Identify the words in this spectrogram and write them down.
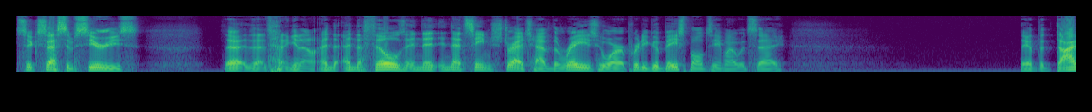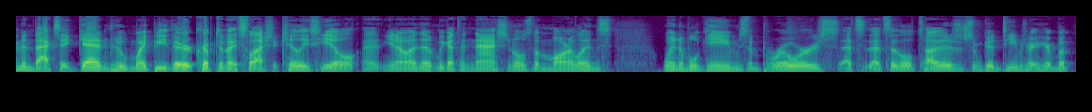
successive series. That, that you know, and and the Phils and then in that same stretch have the Rays, who are a pretty good baseball team, I would say. They got the Diamondbacks again, who might be their kryptonite slash Achilles heel, and you know, and then we got the Nationals, the Marlins, winnable games, the Brewers. That's that's a little. T- those are some good teams right here, but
